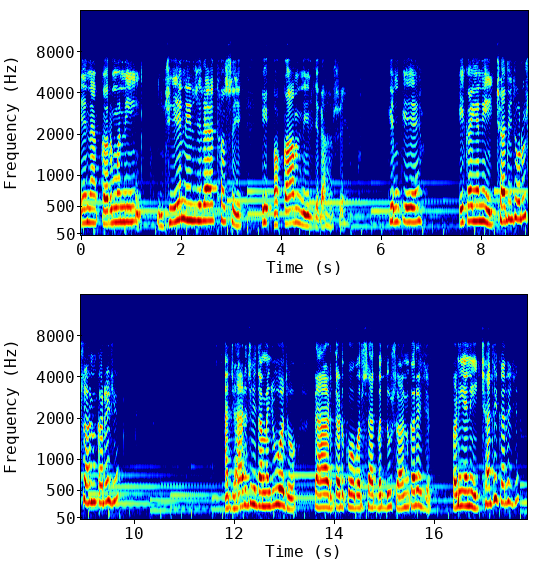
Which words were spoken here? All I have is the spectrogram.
એના કર્મની જે નિર્જરા થશે એ અકામ નિર્જરા હશે. કેમ કે એ કાંઈ એની ઈચ્છાથી થોડું સહન કરે છે? આ ઝાડ છે, તમે જુઓ છો, ટાળ, તડકો, વરસાદ બધું સહન કરે છે, પણ એની ઈચ્છાથી કરે છે?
